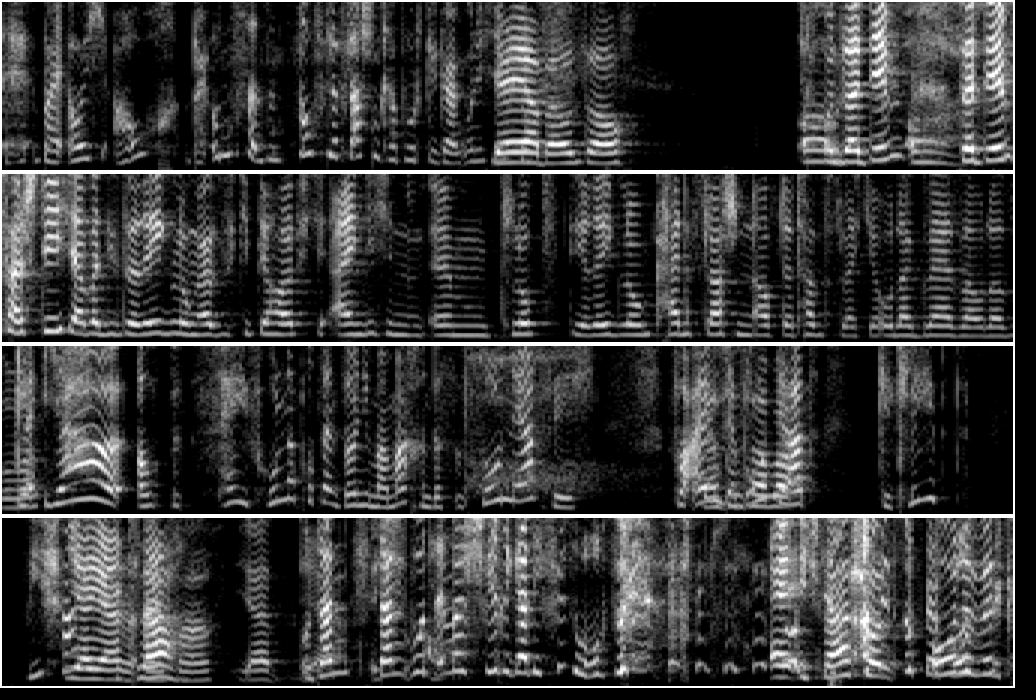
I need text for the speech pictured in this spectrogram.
Äh, bei euch auch? Bei uns sind so viele Flaschen kaputt gegangen. Und ich ja, so, ja, bei uns auch. Oh, und seitdem, oh. seitdem verstehe ich aber diese Regelung. Also es gibt ja häufig eigentlich in ähm, Clubs die Regelung, keine Flaschen auf der Tanzfläche oder Gläser oder sowas. Ja, safe, 100% sollen die mal machen. Das ist so nervig. Vor allem das der Boden, der hat geklebt. Wie scheiße. Ja, ja, klar. Ja, und dann, dann wurde es immer schwieriger, die Füße hochzuheben. Ey, ich war schon, so ohne Witz,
